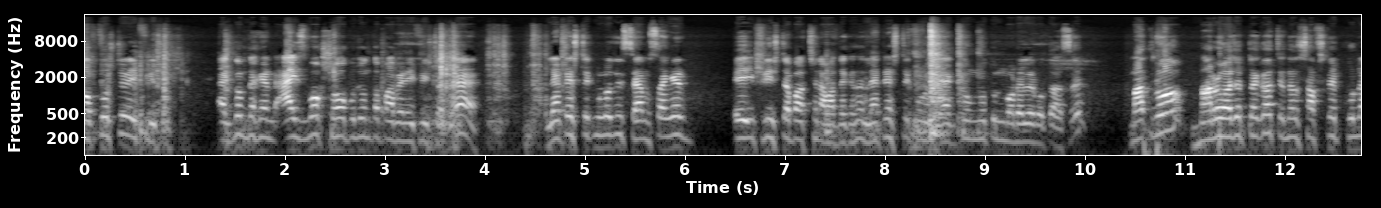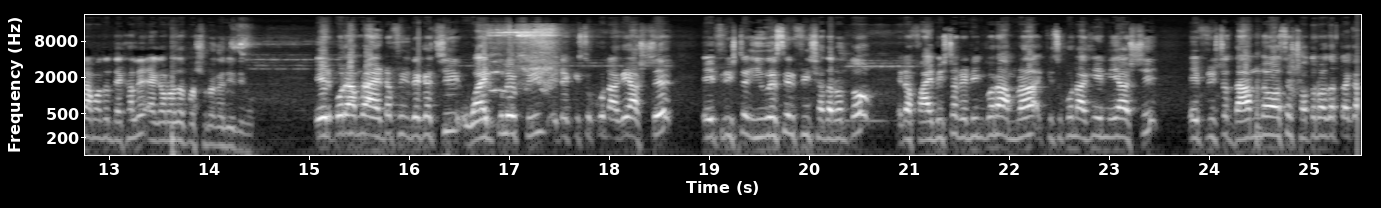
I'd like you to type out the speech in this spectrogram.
নব পোস্টের এই ফ্রিজ একদম দেখেন আইস বক্স সহ পর্যন্ত পাবেন এই ফ্রিজটাতে হ্যাঁ? লেটেস্ট টেকনোলজি স্যামসাং এর এই ফ্রিজটা পাচ্ছেন আমাদের কাছে। লেটেস্ট টেকনোলজি একদম নতুন মডেলের মতো আছে। মাত্র বারো হাজার টাকা চ্যানেল সাবস্ক্রাইব করলে আমাদের দেখালে এগারো হাজার পাঁচশো টাকা দিয়ে দিব। এরপরে আমরা একটা ফ্রিজ দেখাচ্ছি ওয়াইরপুলের ফ্রিজ এটা কিছুক্ষণ আগে আসছে। এই ফ্রিজটা ইউএস এর ফ্রিজ সাধারণত। এটা ফাইভ স্টার রেটিং করা। আমরা কিছুক্ষণ আগে নিয়ে আসছি। এই ফ্রিজটার দাম দেওয়া আছে সতেরো হাজার টাকা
